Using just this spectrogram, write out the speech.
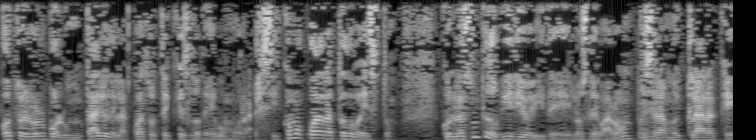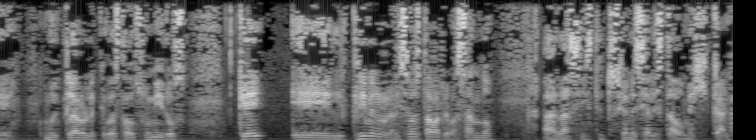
otro error voluntario de la 4T que es lo de Evo Morales. ¿Y cómo cuadra todo esto? Con el asunto de Ovidio y de los de Barón, pues era muy clara que, muy claro le quedó a Estados Unidos que el crimen organizado estaba rebasando a las instituciones y al Estado mexicano.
